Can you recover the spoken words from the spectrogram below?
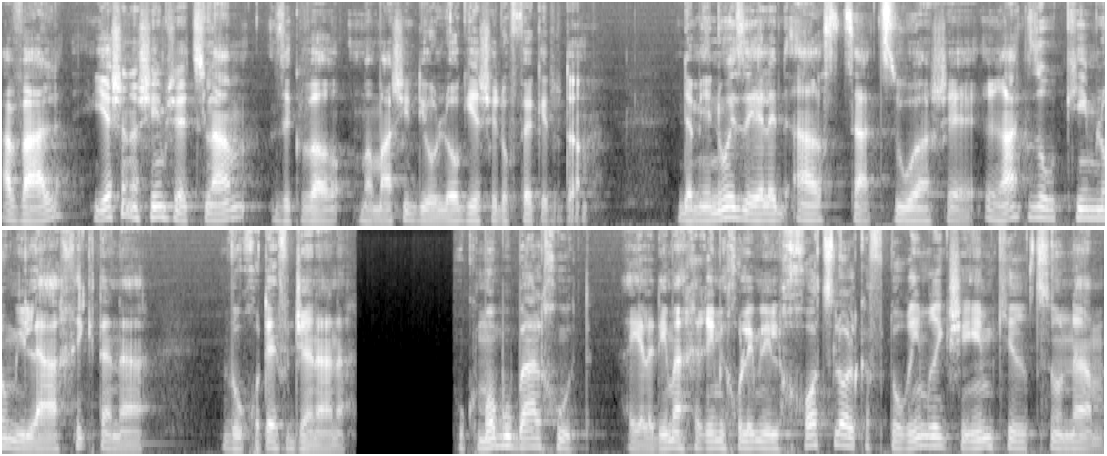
אבל יש אנשים שאצלם זה כבר ממש אידיאולוגיה שדופקת אותם. דמיינו איזה ילד ארס צעצוע שרק זורקים לו מילה הכי קטנה והוא חוטף ג'ננה. הוא כמו בובה על חוט, הילדים האחרים יכולים ללחוץ לו על כפתורים רגשיים כרצונם.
